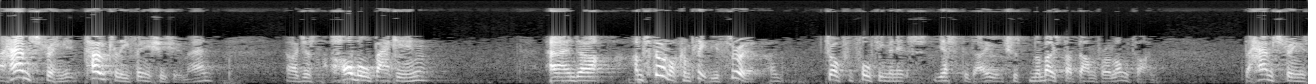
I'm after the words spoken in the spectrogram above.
The hamstring, it totally finishes you, man. I just hobbled back in, and uh, I'm still not completely through it jogged for 40 minutes yesterday, which was the most I've done for a long time. The hamstring is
